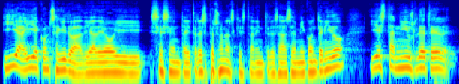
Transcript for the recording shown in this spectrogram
Y ahí he conseguido a día de hoy 63 personas que están interesadas en mi contenido y esta newsletter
